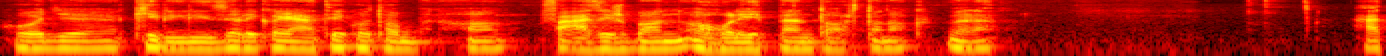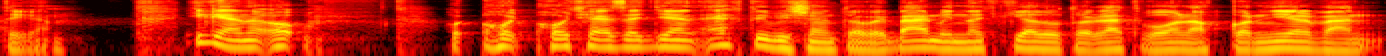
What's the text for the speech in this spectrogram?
hogy kirillizelik a játékot abban a fázisban, ahol éppen tartanak vele. Hát igen. Igen, hogy, hogy, hogyha ez egy ilyen Activision-től, vagy bármi nagy kiadótól lett volna, akkor nyilván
